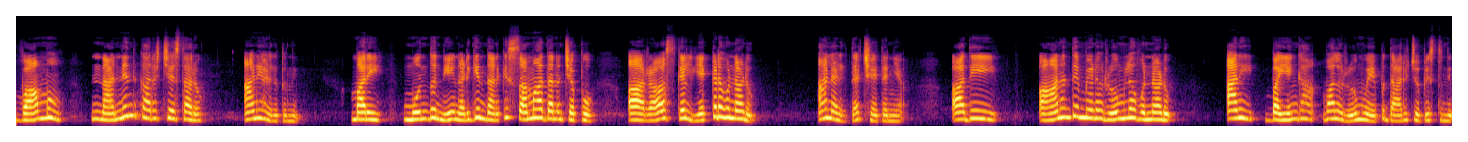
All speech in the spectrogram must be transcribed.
వామ్మో నన్నెందుకు అరెస్ట్ చేస్తారు? అని అడుగుతుంది. మరి ముందు నేను అడిగిన దానికి సమాధానం చెప్పు. ఆ రాస్కెల్ ఎక్కడ ఉన్నాడు? అని అడుగుతాడు చైతన్య. అది ఆనందం మేడం రూమ్లో ఉన్నాడు అని భయంగా వాళ్ళ రూమ్ వైపు దారి చూపిస్తుంది.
